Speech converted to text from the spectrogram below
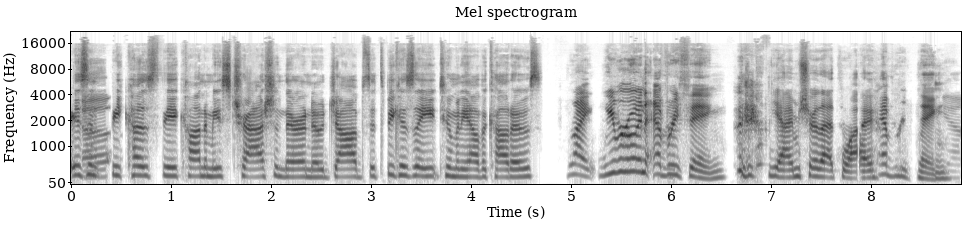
isn't Uh. because the economy's trash and there are no jobs. It's because they eat too many avocados. right. We ruin everything. Yeah, I'm sure that's why. Everything. Yeah.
